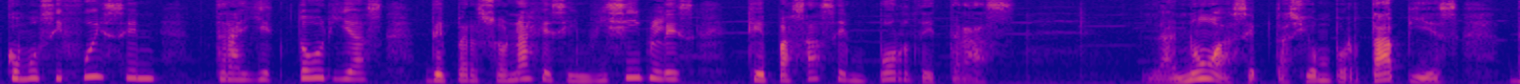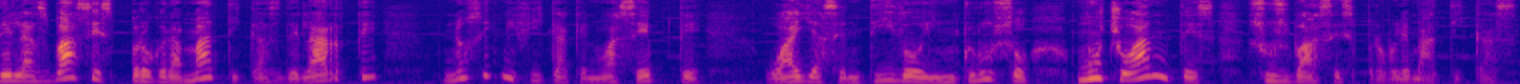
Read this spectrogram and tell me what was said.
como si fuesen trayectorias de personajes invisibles que pasasen por detrás. La no aceptación por tapies de las bases programáticas del arte no significa que no acepte o haya sentido incluso mucho antes sus bases problemáticas.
